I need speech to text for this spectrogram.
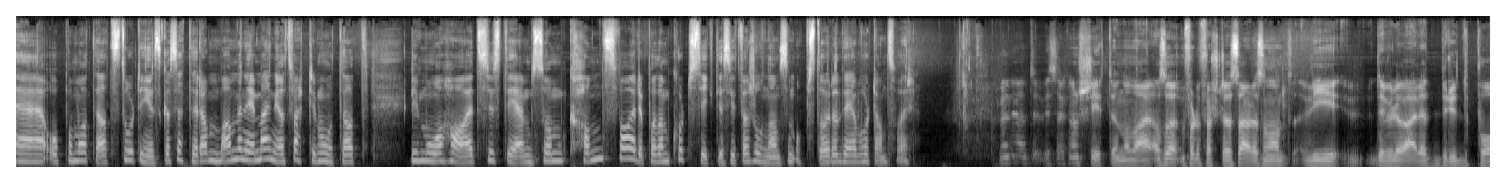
eh, og på en måte at Stortinget skal sette rammer. Men jeg mener jo tvert imot at vi må ha et system som kan svare på de kortsiktige situasjonene som oppstår, og det er vårt ansvar. Men Hvis jeg kan skyte noe der. Altså, for det første så er det sånn at vi, det ville være et brudd på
